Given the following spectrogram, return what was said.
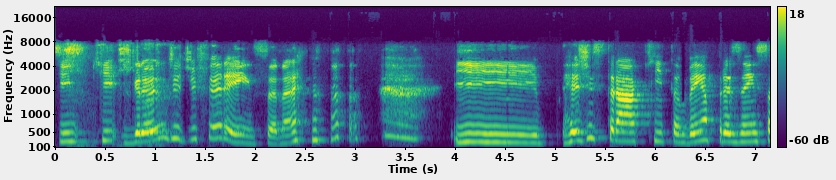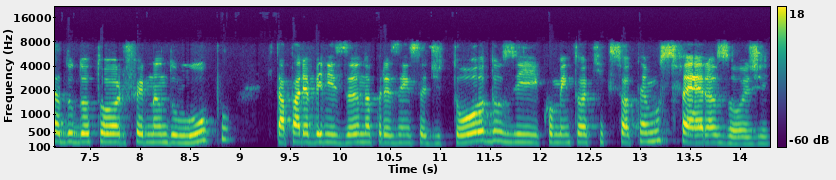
que, que grande diferença, né? e registrar aqui também a presença do Dr. Fernando Lupo, está parabenizando a presença de todos e comentou aqui que só temos feras hoje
